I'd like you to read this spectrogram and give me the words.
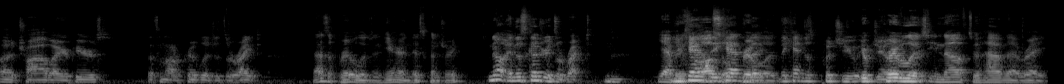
a trial by your peers. That's not a privilege; it's a right. That's a privilege in here in this country. No, in this country, it's a right. Yeah, but you it's can't. also They can't. a privilege. They, they can't just put you You're in jail. privileged enough to have that right.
